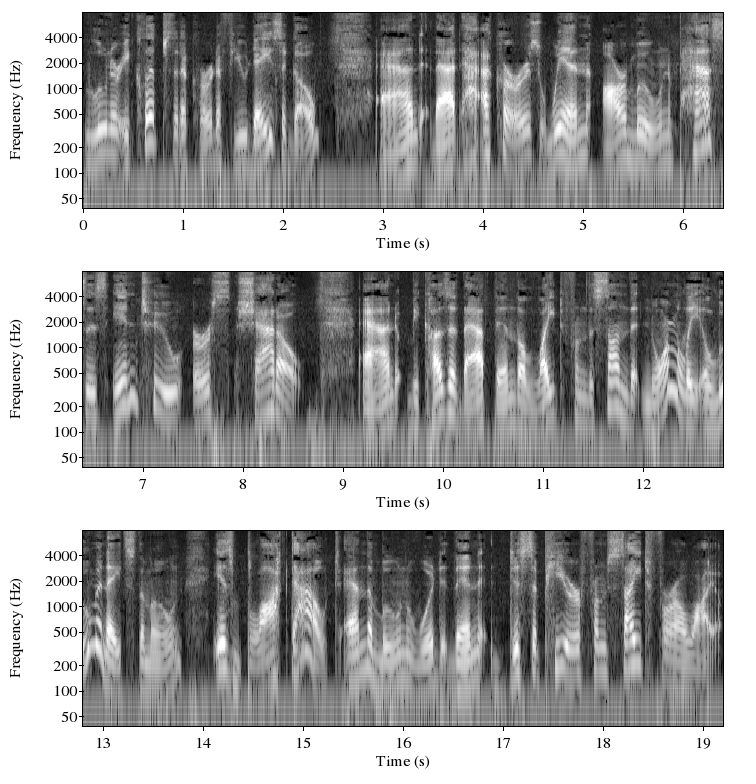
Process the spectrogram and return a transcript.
lunar eclipse that occurred a few days ago. And that occurs when our moon passes into Earth's shadow. And because of that, then the light from the sun that normally illuminates the moon is blocked out and the moon would then disappear from sight for a while.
